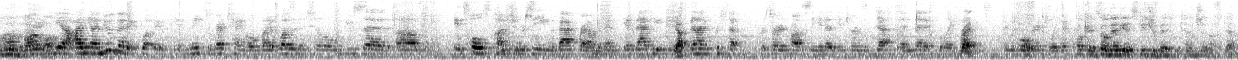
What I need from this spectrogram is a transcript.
Oh, the one at the bottom? Yeah, I mean, I knew that it, it, it makes a rectangle, but it wasn't until you said, um, it's holes punched and you're seeing the background, and, and that gave me, Yep. then I perce- started processing it in terms of depth, and then it like. Right. It was Well, differentially different. Okay, so maybe it's feature-based attention on depth.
